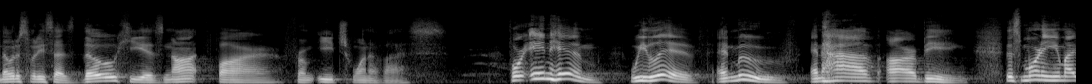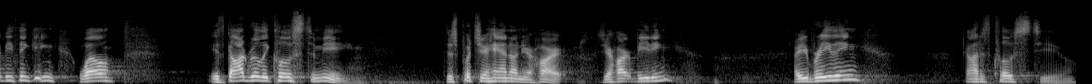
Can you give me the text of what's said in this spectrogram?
Notice what he says though he is not far from each one of us. For in him we live and move and have our being. This morning you might be thinking, well, is God really close to me? Just put your hand on your heart. Is your heart beating? Are you breathing? God is close to you.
